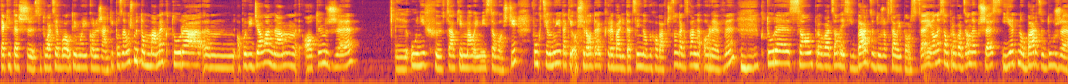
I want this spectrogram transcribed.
Taki też y, sytuacja była u tej mojej koleżanki. Poznałyśmy tą mamę, która um, opowiedziała nam o tym, że u nich w całkiem małej miejscowości funkcjonuje taki ośrodek rewalidacyjno-wychowawczy. Są tak zwane orewy, mhm. które są prowadzone, jest ich bardzo dużo w całej Polsce i one są prowadzone przez jedno bardzo duże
